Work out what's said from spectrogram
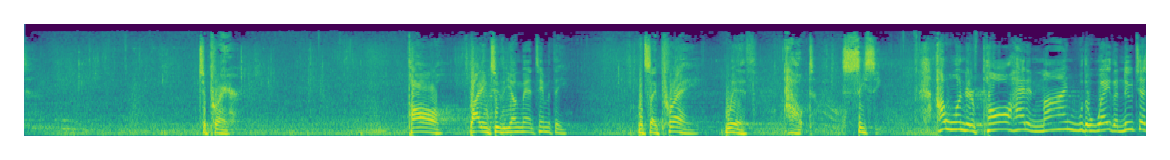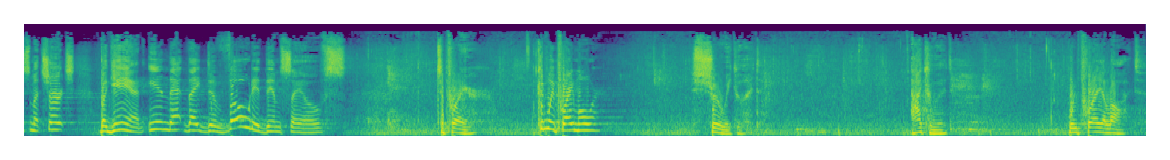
to prayer. Paul, writing to the young man Timothy, would say, Pray without ceasing. I wonder if Paul had in mind the way the New Testament church began, in that they devoted themselves to prayer. Could we pray more? Sure, we could. I could. We pray a lot.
